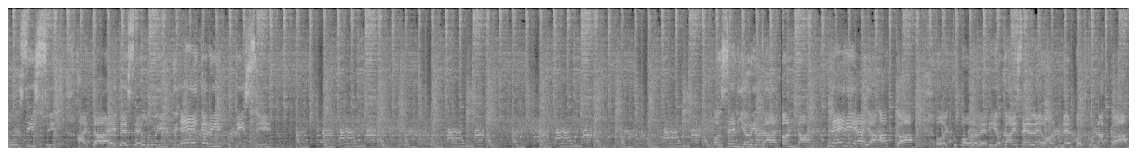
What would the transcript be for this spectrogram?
kuin sissit. Haittaa ei tee selluliitti eikä riippu tissit. On seniorita, Oikkupolvet jokaiselle onnen potkun nakkaa.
